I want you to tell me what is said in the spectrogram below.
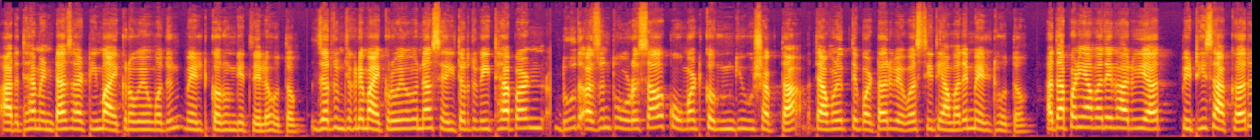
अर्ध्या मिनिटासाठी मायक्रोवेव्ह मधून मेल्ट करून घेतलेलं होतं. जर तुमच्याकडे मायक्रोवेव्ह नसेल तर तुम्ही इथे आपण दूध अजून थोडंसं कोमट करून घेऊ शकता. त्यामुळे ते बटर व्यवस्थित यामध्ये मेल्ट होतं. आता आपण यामध्ये घालूयात पिठी साखर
